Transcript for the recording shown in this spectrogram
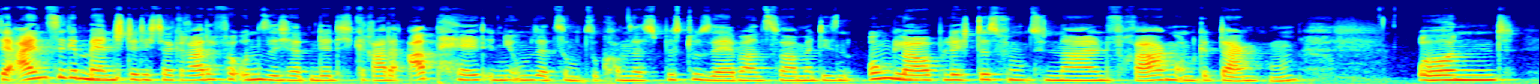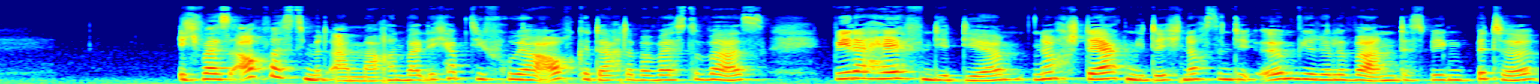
Der einzige Mensch, der dich da gerade verunsichert und der dich gerade abhält, in die Umsetzung zu kommen, das bist du selber. Und zwar mit diesen unglaublich dysfunktionalen Fragen und Gedanken. Und ich weiß auch, was die mit einem machen, weil ich habe die früher auch gedacht, aber weißt du was? Weder helfen die dir, noch stärken die dich, noch sind die irgendwie relevant. Deswegen bitte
